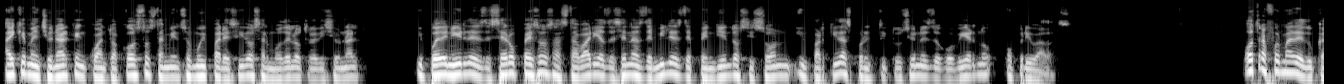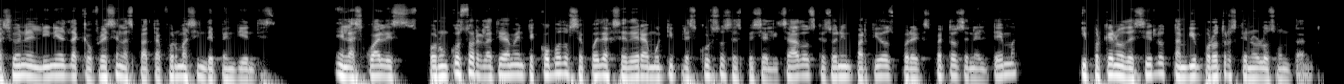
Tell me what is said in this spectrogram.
Hay que mencionar que en cuanto a costos también son muy parecidos al modelo tradicional, y pueden ir desde cero pesos hasta varias decenas de miles dependiendo si son impartidas por instituciones de gobierno o privadas. Otra forma de educación en línea es la que ofrecen las plataformas independientes, en las cuales, por un costo relativamente cómodo, se puede acceder a múltiples cursos especializados que son impartidos por expertos en el tema y, por qué no decirlo, también por otros que no lo son tanto.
